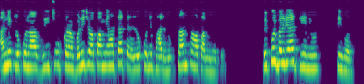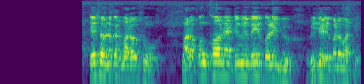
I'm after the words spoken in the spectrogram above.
અનેક લોકોના વીજ ઉપકરણ બળી જવા પામ્યા હતા ત્યારે લોકોને ભારે નુકસાન થવા પામ્યું હતું. વિપુલ બલિયા જીએ ન્યૂઝ સિહોર. કેશવનગરમાં રહું છું. મારો પંખો અને ટીવી બે બળી ગયું વીજળી પડવાથી.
